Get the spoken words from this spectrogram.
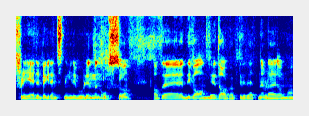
flere begrensninger i boligen, men også at eh, de vanlige dagaktivitetene ble ramma.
